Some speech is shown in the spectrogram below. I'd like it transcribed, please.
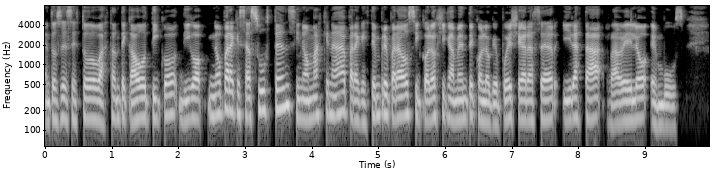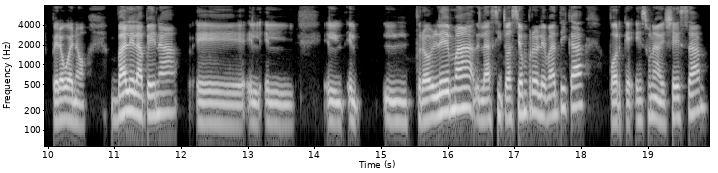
entonces es todo bastante caótico. Digo, no para que se asusten, sino más que nada para que estén preparados psicológicamente con lo que puede llegar a ser ir hasta Ravelo en bus. Pero bueno, vale la pena eh, el, el problema, la situación problemática, porque es una belleza.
